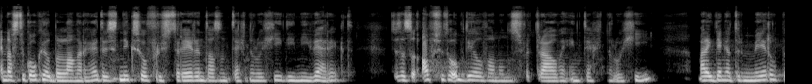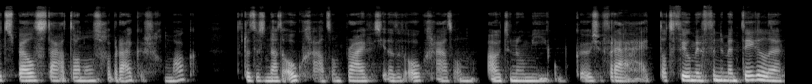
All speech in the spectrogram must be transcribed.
En dat is natuurlijk ook heel belangrijk. Hè? Er is niks zo frustrerend als een technologie die niet werkt. Dus dat is absoluut ook deel van ons vertrouwen in technologie. Maar ik denk dat er meer op het spel staat dan ons gebruikersgemak dat het dus net ook gaat om privacy, dat het ook gaat om autonomie, om keuzevrijheid. Dat veel meer fundamentele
